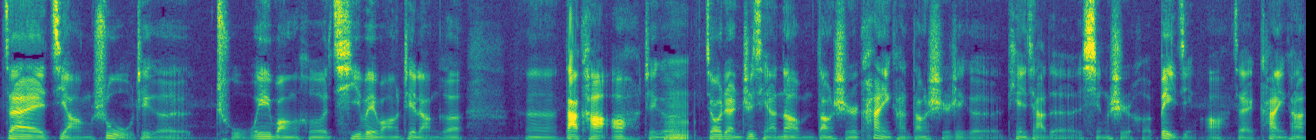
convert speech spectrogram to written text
在讲述这个楚威王和齐威王这两个。嗯，大咖啊，这个交战之前呢，我们当时看一看当时这个天下的形势和背景啊，再看一看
